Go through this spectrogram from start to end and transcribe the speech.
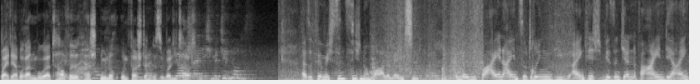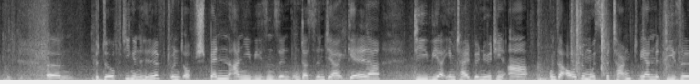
Bei der Brandenburger Tafel herrscht nur noch Unverständnis über die Tat. Also für mich sind es nicht normale Menschen, um in einen Verein einzudringen, die eigentlich, wir sind ja ein Verein, der eigentlich ähm, Bedürftigen hilft und auf Spenden angewiesen sind. Und das sind ja Gelder, die wir eben halt benötigen. A, unser Auto muss betankt werden mit Diesel.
